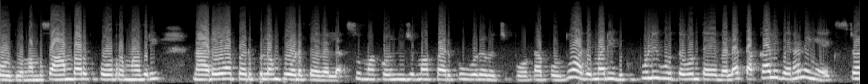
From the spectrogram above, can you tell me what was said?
போதும். நம்ம சாம்பாருக்கு போடுற மாதிரி நிறைய பருப்புலாம் போட தேவையில்ல. சும்மா கொஞ்சமா பருப்பு ஊற வச்சு போட்டா போதும். அதே மாதிரி இதுக்கு புளி ஊத்தவும் தேவையில்ல. தக்காளி வேணா நீங்க எக்ஸ்ட்ரா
